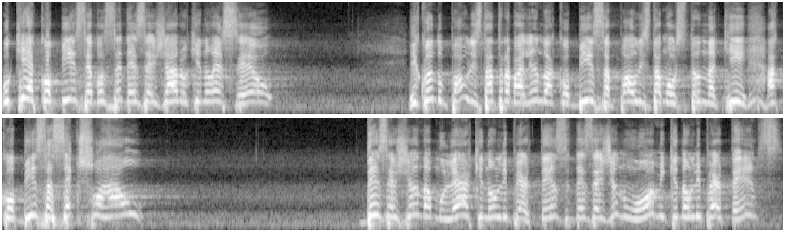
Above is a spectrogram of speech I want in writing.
O que é cobiça? É você desejar o que não é seu. E quando Paulo está trabalhando a cobiça, Paulo está mostrando aqui a cobiça sexual. Desejando a mulher que não lhe pertence, desejando um homem que não lhe pertence.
